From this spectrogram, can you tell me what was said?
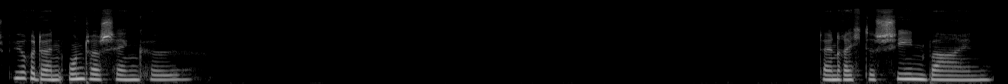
Spüre deinen Unterschenkel. Dein rechtes Schienbein.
